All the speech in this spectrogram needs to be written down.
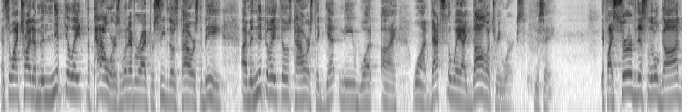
And so I try to manipulate the powers, whatever I perceive those powers to be. I manipulate those powers to get me what I want. That's the way idolatry works, you see. If I serve this little God,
